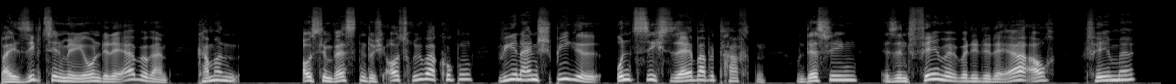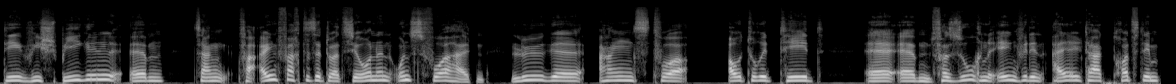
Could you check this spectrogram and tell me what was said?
bei 17 Millionen DDR-Bürgern kann man aus dem Westen durchaus rübergucken, wie in einen Spiegel und sich selber betrachten. Und deswegen sind Filme über die DDR auch Filme, die wie Spiegel ähm, sagen, vereinfachte Situationen uns vorhalten. Lüge, Angst vor Autorität, äh, ähm, versuchen irgendwie den Alltag trotzdem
